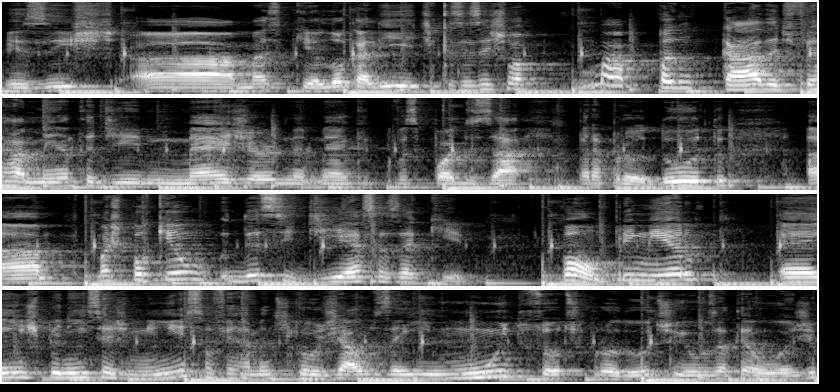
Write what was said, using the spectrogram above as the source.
existe uh, mais que? Localytics, existe uma, uma, pancada de ferramenta de measure né, que você pode usar para produto. Uh, mas por que eu decidi essas aqui? Bom, primeiro, é, em experiências minhas, são ferramentas que eu já usei em muitos outros produtos e uso até hoje.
